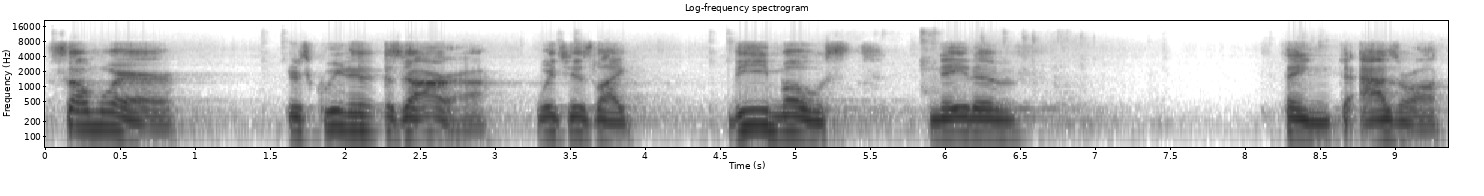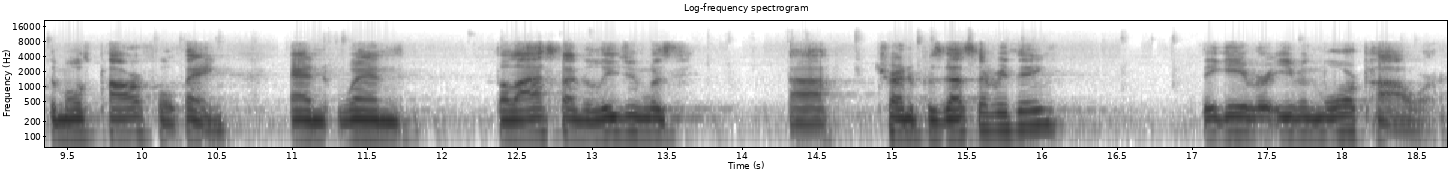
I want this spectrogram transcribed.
somewhere there's Queen Azshara, which is like the most native thing to Azeroth, the most powerful thing. And when the last time the Legion was uh, trying to possess everything, they gave her even more power.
